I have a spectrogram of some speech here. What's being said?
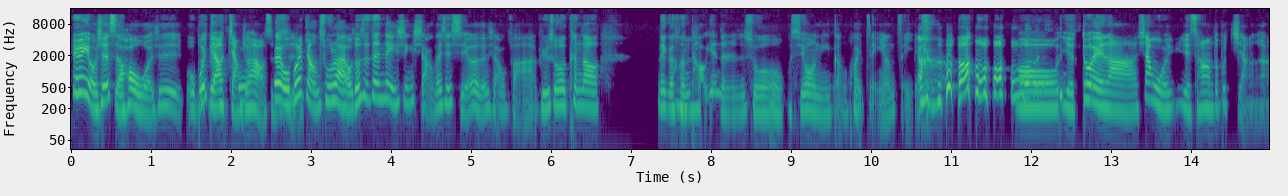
因为有些时候我是我不会不要讲就好，对我不会讲出来，我都是在内心想那些邪恶的想法，啊。比如说看到那个很讨厌的人说，我希望你赶快怎样怎样。哦，也对啦，像我也常常都不讲啊，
